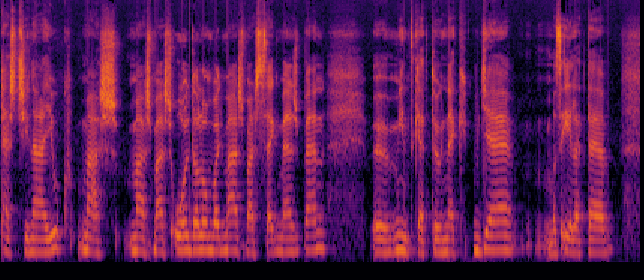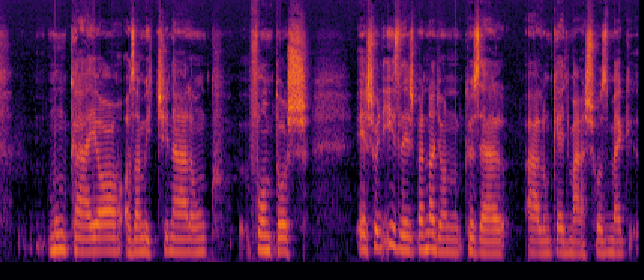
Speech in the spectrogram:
ezt csináljuk más, más-más oldalon, vagy más-más szegmensben. Mindkettőnknek ugye az élete, munkája, az, amit csinálunk, fontos, és hogy ízlésben nagyon közel állunk egymáshoz, meg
